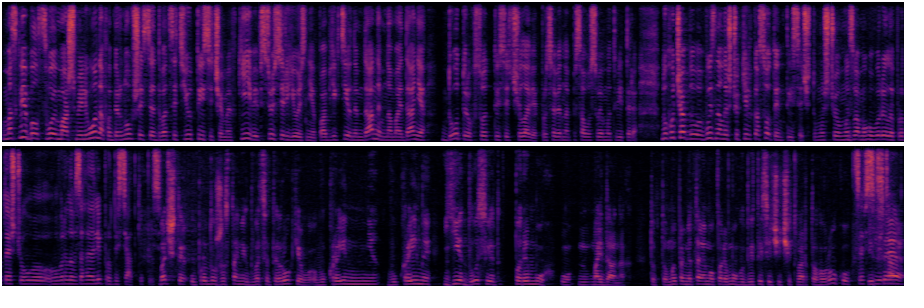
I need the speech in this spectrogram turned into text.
В Москве был свой марш миллионов, обернувшийся 20 тысячами. В Киеве все серьезнее. По объективным данным, на Майдані до 300 тисяч чоловік. Про це він написав у своєму твіттері. Ну, хоча б визнали, що кілька сотень тисяч, тому що ми з вами говорили про те, що говорили взагалі про десятки тисяч. Бачите, упродовж останніх 20 років в Україні в Україні є досвід перемог у майданах. Тобто ми пам'ятаємо перемогу 2004 року, Це і це так.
